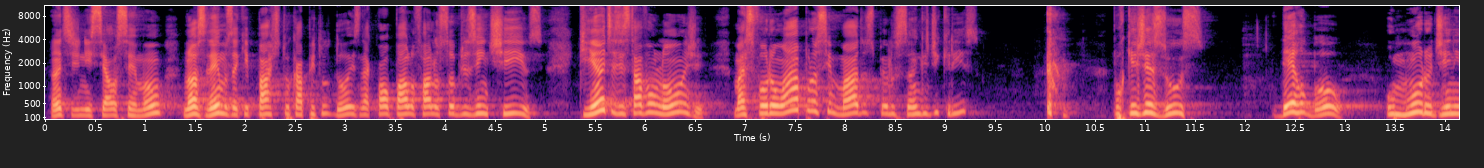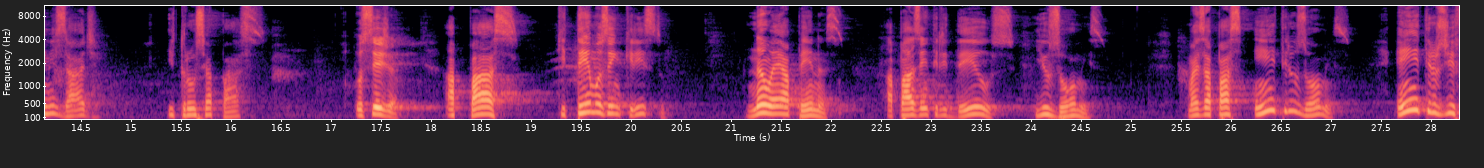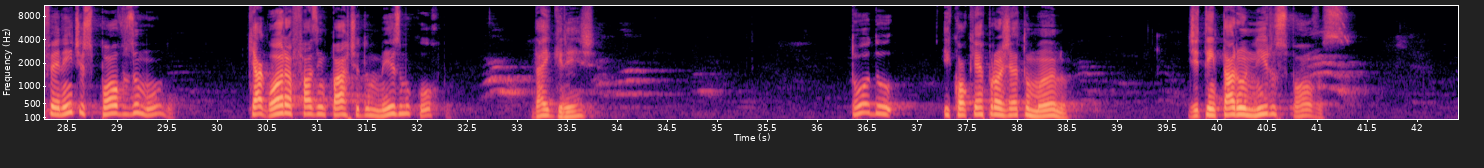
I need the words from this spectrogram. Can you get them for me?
Antes de iniciar o sermão, nós lemos aqui parte do capítulo 2, na qual Paulo fala sobre os gentios, que antes estavam longe, mas foram aproximados pelo sangue de Cristo. Porque Jesus derrubou o muro de inimizade e trouxe a paz. Ou seja, a paz que temos em Cristo não é apenas a paz entre Deus e os homens, mas a paz entre os homens, entre os diferentes povos do mundo, que agora fazem parte do mesmo corpo, da igreja. Todo e qualquer projeto humano de tentar unir os povos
